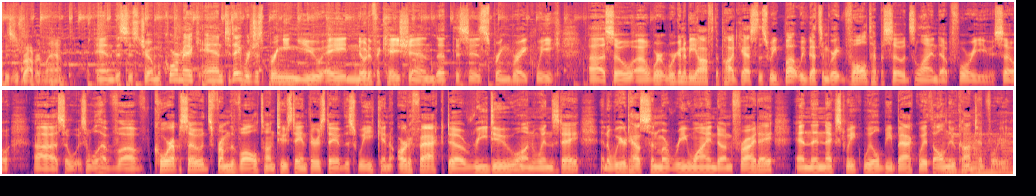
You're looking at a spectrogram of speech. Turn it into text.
This is Robert Lamb. And this is Joe McCormick. And today we're just bringing you a notification that this is spring break week. Uh, so uh, we're, we're going to be off the podcast this week, but we've got some great Vault episodes lined up for you. So uh, so, so we'll have uh, core episodes from the Vault on Tuesday and Thursday of this week, an Artifact uh, redo on Wednesday, and a Weirdhouse Cinema rewind on Friday. And then next week we'll be back with all new content for you.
